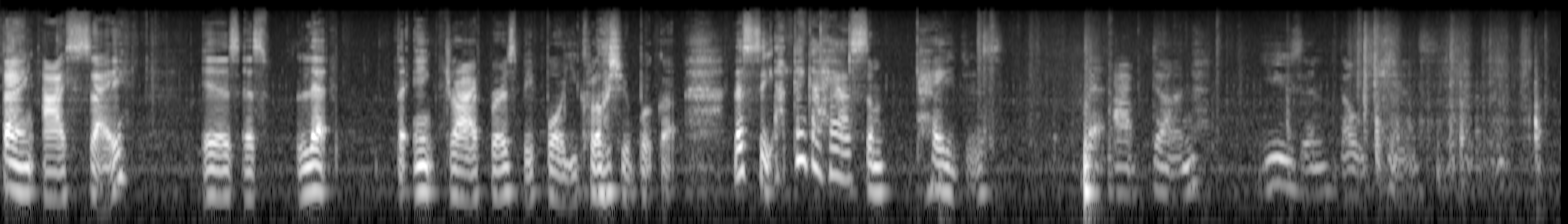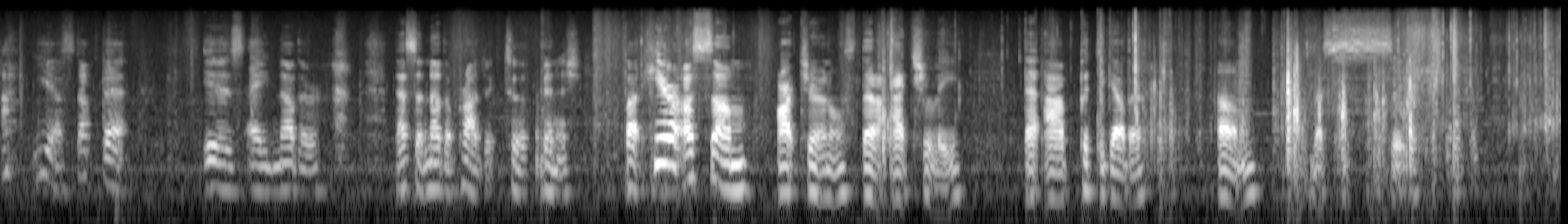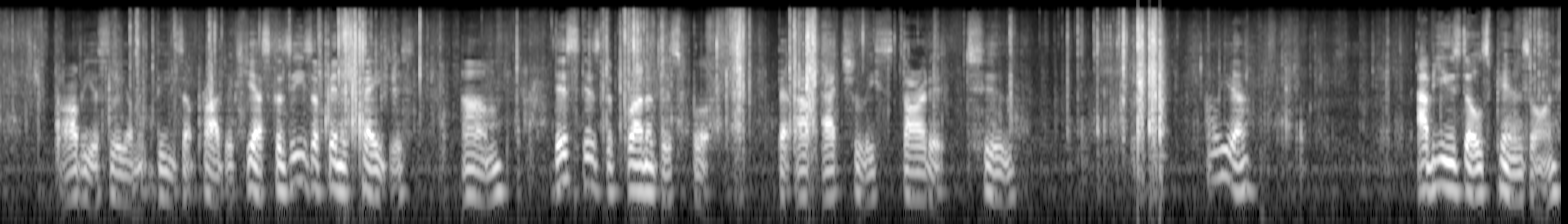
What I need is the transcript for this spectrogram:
thing I say is, is let the ink dry first before you close your book up. Let's see, I think I have some pages that I've done using those pens Ah, yeah, stuff that is another, that's another project to finish. But here are some art journals that I actually, that I put together. Um, let's see. Obviously, I mean, these are projects. Yes, because these are finished pages. Um, this is the front of this book that I've actually started to, oh yeah, I've used those pens on.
